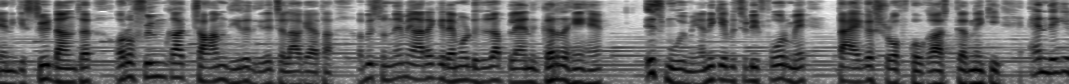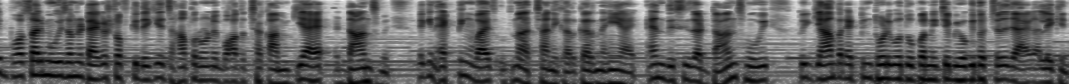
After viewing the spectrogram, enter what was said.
यानी कि स्ट्रीट डांसर और वो फ़िल्म का चाम धीरे धीरे चला गया था। अभी सुनने में आ रहा है कि रेमो डिसूजा प्लान कर रहे हैं इस मूवी में, यानी कि एबीसीडी फोर में टाइगर श्रॉफ को कास्ट करने की। एंड देखिए, बहुत सारी मूवीज़ हमने टाइगर श्रॉफ की देखी है, जहाँ पर उन्होंने बहुत अच्छा काम किया है डांस में। लेकिन एक्टिंग वाइज उतना अच्छा निखर कर नहीं आए and this is a dance movie तो यहाँ पर एक्टिंग थोड़ी बहुत ऊपर नीचे भी होगी तो चल जाएगा, लेकिन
